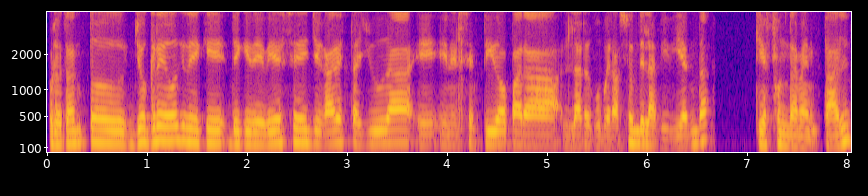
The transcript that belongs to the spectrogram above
Por lo tanto, yo creo de que, de que debiese llegar esta ayuda eh, en el sentido para la recuperación de la vivienda, que es fundamental,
